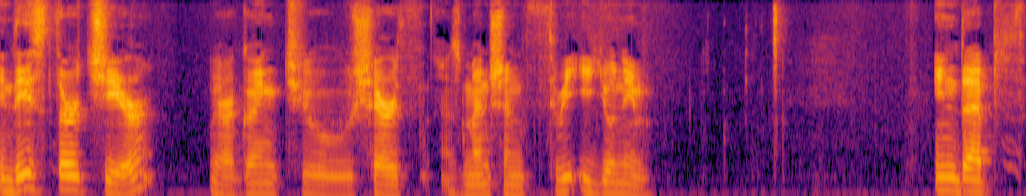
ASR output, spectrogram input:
In this third year, we are going to share, as mentioned, three iyunim. In-depth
